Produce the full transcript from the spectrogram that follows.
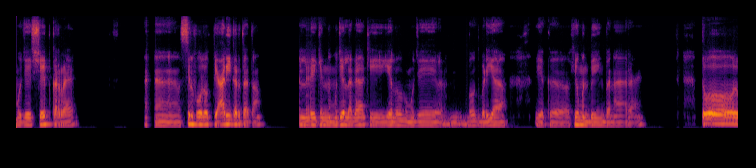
मुझे शेप कर रहा है। सिर्फ़ वो लोग प्यार ही करता था। लेकिन मुझे लगा कि ये लोग मुझे बहुत बढ़िया एक ह्यूमन बीइंग बना रहा है। तो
